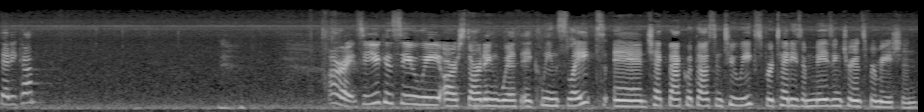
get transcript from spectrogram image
Teddy, come. All right, so you can see we are starting with a clean slate and check back with us in two weeks for Teddy's amazing transformation.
